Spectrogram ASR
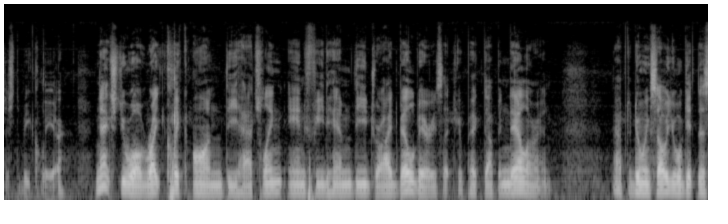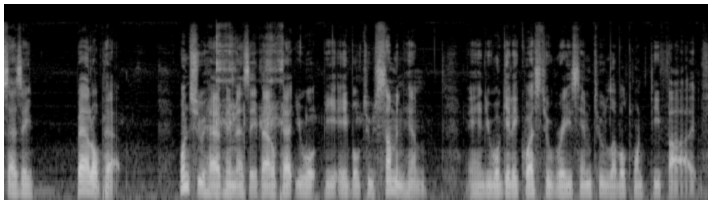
just to be clear. Next, you will right click on the hatchling and feed him the dried bilberries that you picked up in Dalaran. After doing so, you will get this as a battle pet. Once you have him as a battle pet, you will be able to summon him, and you will get a quest to raise him to level 25.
